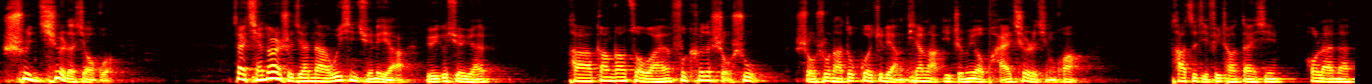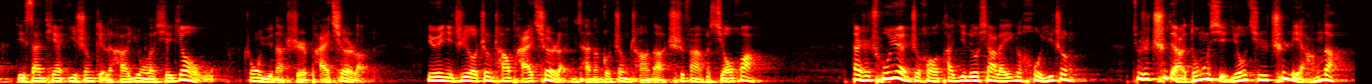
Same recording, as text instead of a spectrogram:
顺气儿的效果。在前段时间呢，微信群里啊有一个学员，他刚刚做完妇科的手术，手术呢都过去两天了，一直没有排气儿的情况。他自己非常担心，后来呢，第三天医生给了他用了些药物，终于呢是排气儿了。因为你只有正常排气了，你才能够正常的吃饭和消化。但是出院之后，他遗留下来一个后遗症，就是吃点东西，尤其是吃凉的，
